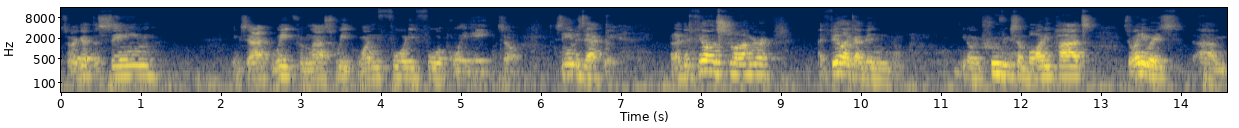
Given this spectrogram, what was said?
So I got the same exact weight from last week, 144.8. So same exact weight. But I've been feeling stronger. I feel like I've been, you know, improving some body parts. So anyways, um,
